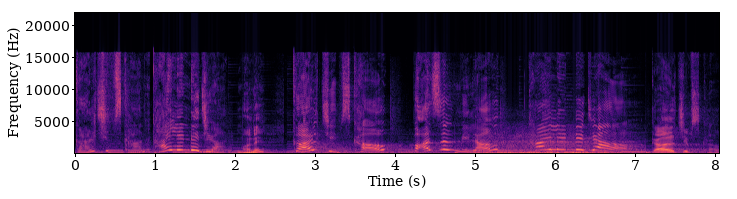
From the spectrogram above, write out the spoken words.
কার্ল চিপস খান থাইল্যান্ডে যান। মানে? কার্ল চিপস খাও পাজল মিলাও থাইল্যান্ডে যাও। কার্ল চিপস খাও।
